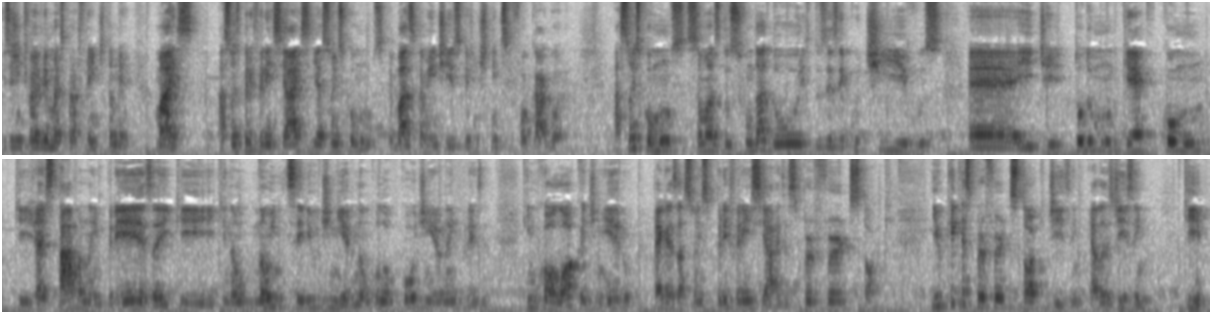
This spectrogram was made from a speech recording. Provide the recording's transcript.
Isso a gente vai ver mais para frente também. Mas ações preferenciais e ações comuns. É basicamente isso que a gente tem que se focar agora. Ações comuns são as dos fundadores, dos executivos é, e de todo mundo que é comum, que já estava na empresa e que, e que não, não inseriu dinheiro, não colocou dinheiro na empresa. Quem coloca dinheiro pega as ações preferenciais, as preferred stock. E o que, que as preferred stock dizem? Elas dizem que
